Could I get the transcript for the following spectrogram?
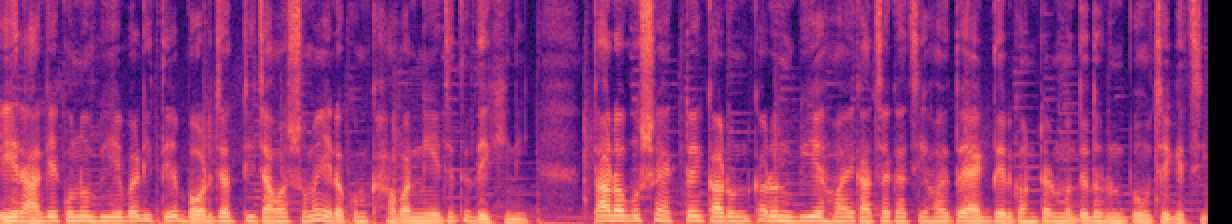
এর আগে কোনো বিয়েবাড়িতে বরযাত্রী যাওয়ার সময় এরকম খাবার নিয়ে যেতে দেখিনি। তার অবশ্য একটাই কারণ কারণ বিয়ে হয় কাছাকাছি, হয়তো এক দেড় ঘণ্টার মধ্যে ধরুন পৌঁছে গেছি।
